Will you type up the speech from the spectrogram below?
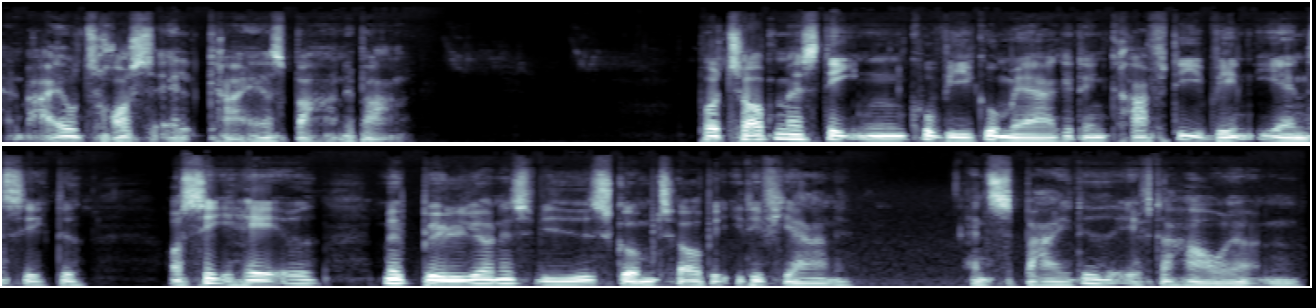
Han var jo trods alt Kajas barnebarn. På toppen af stenen kunne Viggo mærke den kraftige vind i ansigtet og se havet med bølgernes hvide skumtoppe i det fjerne. Han spejtede efter havørnen.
